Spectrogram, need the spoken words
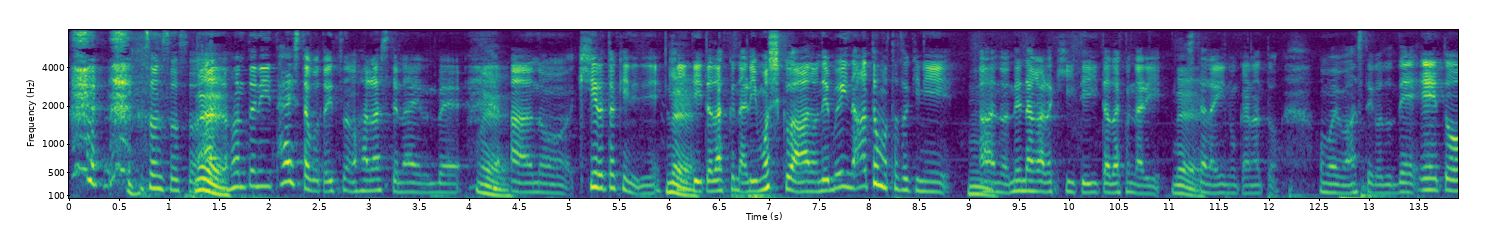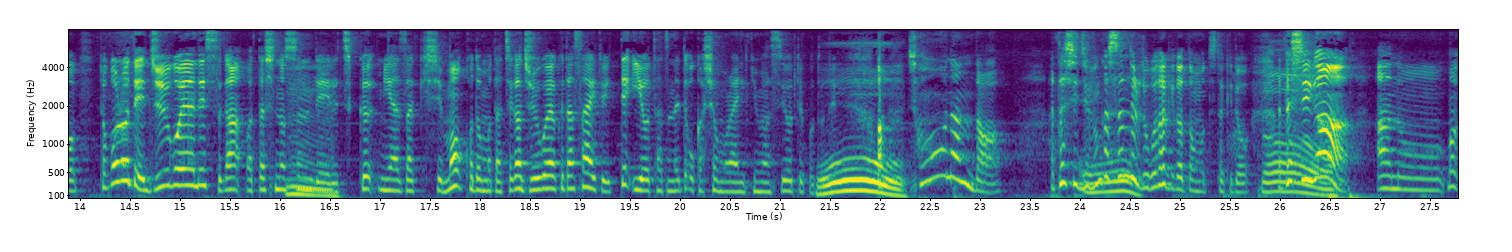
そうそうそう。ねあの本当に大したこといつも話してないので、ねあの、聞けるときにね、ね聞いていただくなり、もしくは、あの、眠いなと思ったときに、あの、寝ながら聞いていただくなりねしたらいいのかなと思います。ということで、えっ、と、ところで十五夜ですが、私の住んでいる地区、宮崎市も子供たちが十五夜くださいと言って家を訪ねてお菓子をもらいに来ますよということで。 오. そうなんだ。私自分が住んでるとこだけかと思ってたけど、私が、あのー、まあ、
